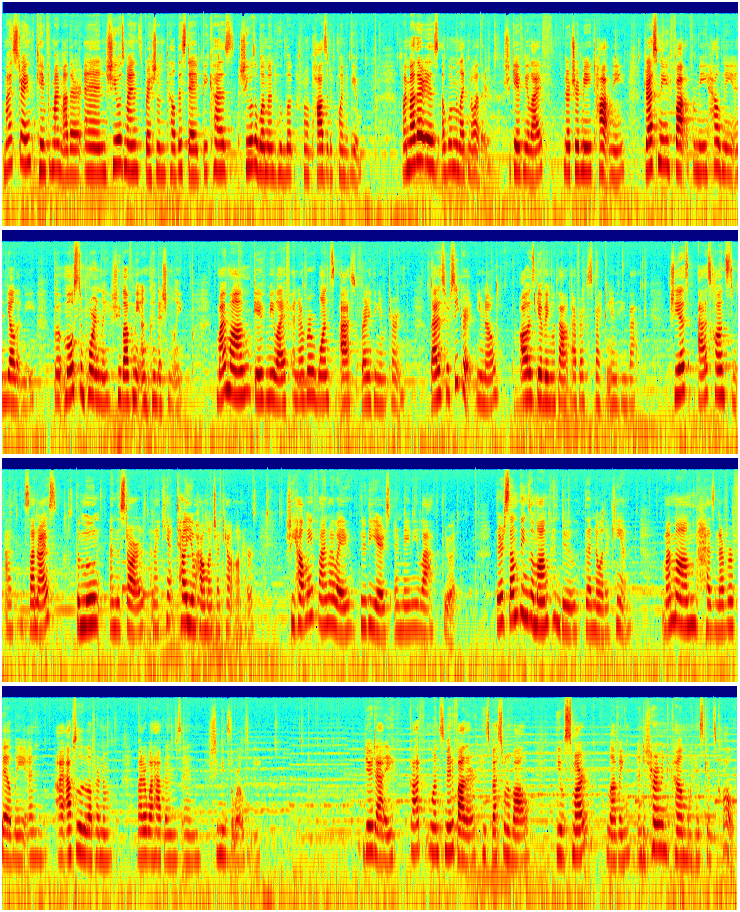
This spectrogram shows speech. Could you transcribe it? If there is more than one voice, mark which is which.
Speaker 1: My strength came from my mother, and she was my inspiration until this day because she was a woman who looked from a positive point of view. My mother is a woman like no other. She gave me life, nurtured me, taught me, dressed me, fought for me, held me, and yelled at me. But most importantly, she loved me unconditionally. My mom gave me life and never once asked for anything in return. That is her secret, you know, always giving without ever expecting anything back. She is as constant as the sunrise, the moon, and the stars, and I can't tell you how much I count on her. She helped me find my way through the years and made me laugh through it. There are some things a mom can do that no other can. My mom has never failed me, and I absolutely love her no matter what happens, and she means the world to me. Dear Daddy, God once made a father, his best one of all. He was smart, loving, and determined to come when his kids called.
